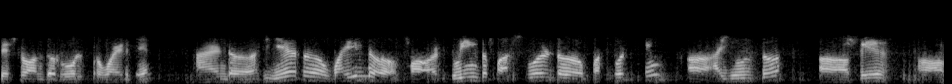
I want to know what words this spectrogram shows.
based on the role provided them. And here, while doing the password password thing, I use the uh, uh,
